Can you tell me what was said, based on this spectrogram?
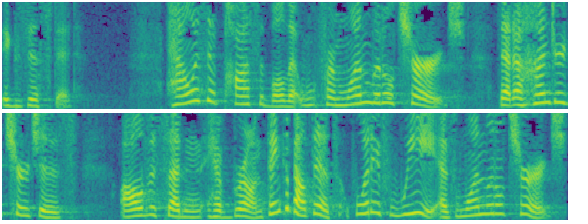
existed. How is it possible that from one little church that a 100 churches all of a sudden have grown? Think about this. What if we as one little church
